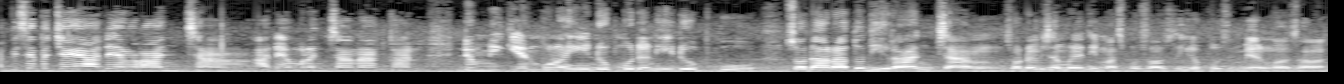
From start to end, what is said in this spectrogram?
Tapi saya percaya ada yang rancang, ada yang merencanakan. Demikian pula hidupmu dan hidupku. Saudara tuh dirancang. Saudara bisa melihat di Mazmur 139 kalau salah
